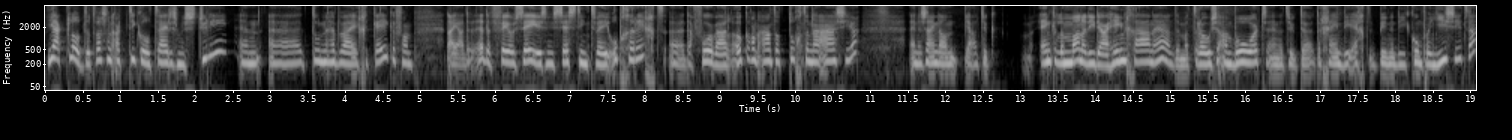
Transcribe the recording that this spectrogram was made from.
Ja, klopt. Dat was een artikel tijdens mijn studie. En eh, toen hebben wij gekeken van... Nou ja, de, de VOC is in 1602 opgericht. Eh, daarvoor waren er ook al een aantal tochten naar Azië. En er zijn dan ja, natuurlijk enkele mannen die daarheen gaan. Hè? De matrozen aan boord. En natuurlijk de, degene die echt binnen die compagnie zitten.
